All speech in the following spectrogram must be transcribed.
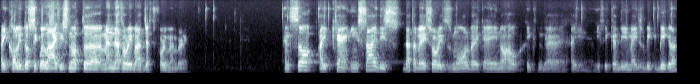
I call it dot SQLite it's not uh, mandatory but just for remembering and so I can inside this database sorry it's small but I, know how it, uh, I, if it can be made big, bigger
